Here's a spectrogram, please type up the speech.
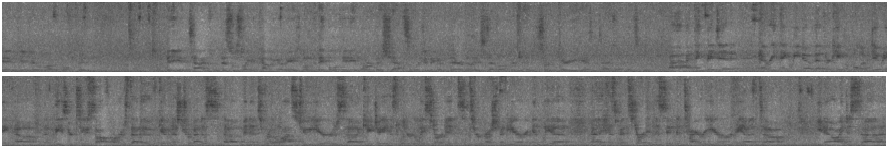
and Lamar both been big at times, but this was like a coming of age moment. They both hit enormous shots. So what do you think of their ability to step up and, and sort of carry you guys at times like this? Uh, I think they did everything we know that they're capable of doing. Um, these are two sophomores that have given us tremendous uh, minutes for the last two years. Uh, KJ has literally started since her freshman year, and Leah uh, has been starting this entire year. And, um, you know, I just uh,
